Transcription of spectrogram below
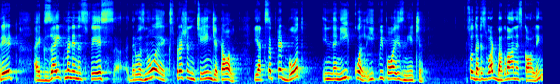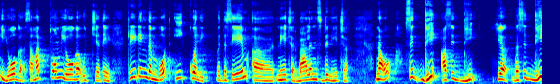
great excitement in his face. There was no expression change at all. He accepted both in an equal, equipoise nature. So that is what Bhagavan is calling yoga. Samatvam yoga uchyate. Treating them both equally with the same uh, nature, balanced nature. Now, siddhi, asiddhi. Here, the siddhi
